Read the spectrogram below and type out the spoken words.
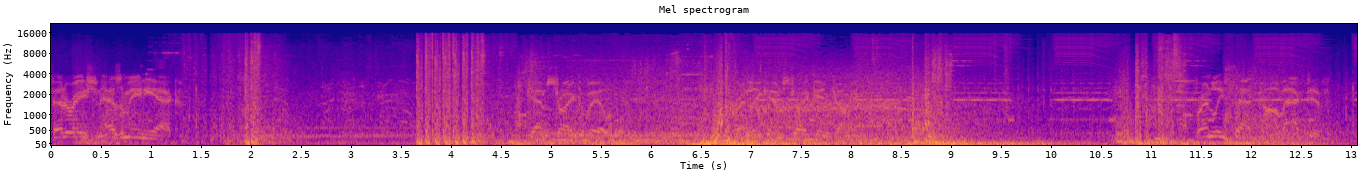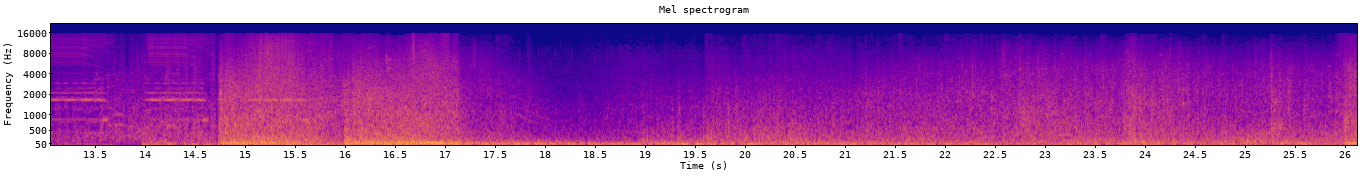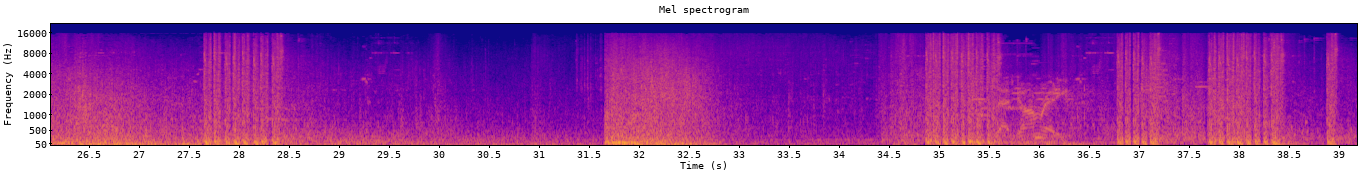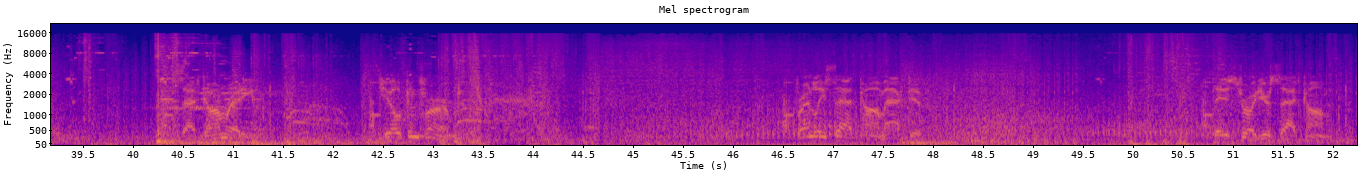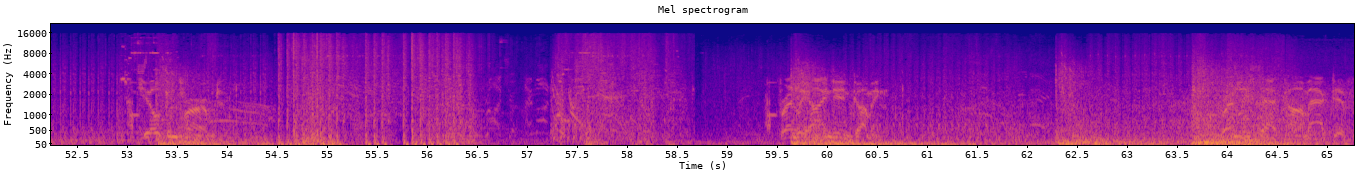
Federation has a maniac. KEM strike available. Friendly KEM strike incoming. Friendly SATCOM active. SATCOM ready. Kill confirmed. Friendly SATCOM active. They destroyed your SATCOM. Kill confirmed. Friendly Hind incoming. Friendly SATCOM active.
